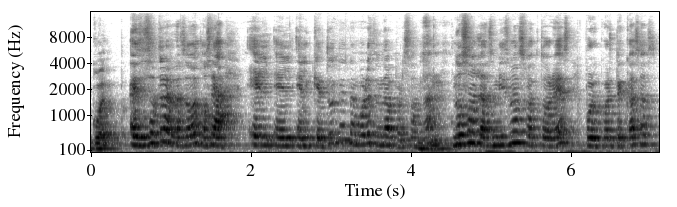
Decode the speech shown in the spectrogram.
¿Cuál? Esa es otra razón. O sea, el, el, el que tú te enamores de una persona no son los mismos factores por el cual te casas.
